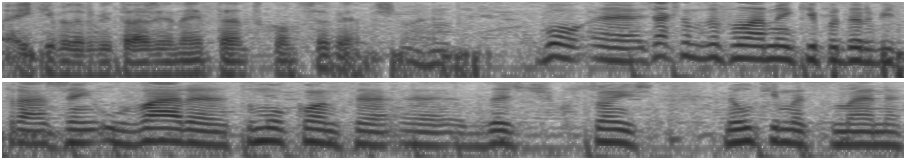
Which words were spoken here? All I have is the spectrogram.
a equipa de arbitragem nem tanto como sabemos. É? Uhum. Bom, eh, já que estamos a falar na equipa de arbitragem, o VAR eh, tomou conta eh, das discussões na última semana.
